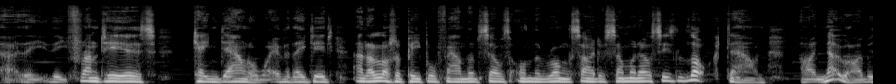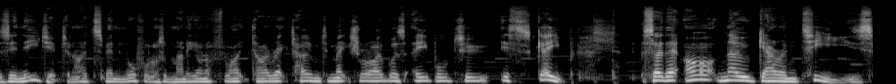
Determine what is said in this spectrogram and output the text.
Uh, the the frontiers came down or whatever they did, and a lot of people found themselves on the wrong side of someone else's lockdown. I know I was in Egypt and I'd spent an awful lot of money on a flight direct home to make sure I was able to escape. So there are no guarantees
